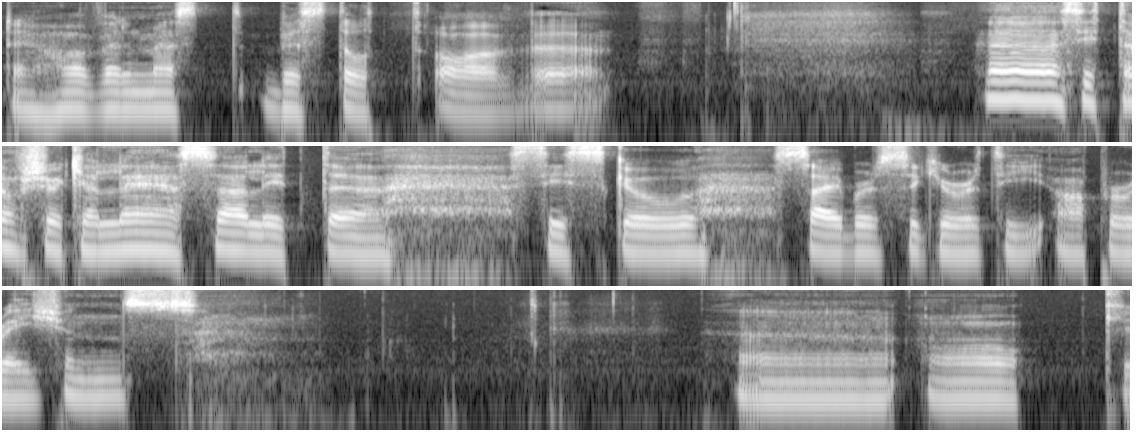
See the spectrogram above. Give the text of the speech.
Det har väl mest bestått av uh, uh, sitta och försöka läsa lite eh, Cisco Cyber Security Operations. Uh, och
